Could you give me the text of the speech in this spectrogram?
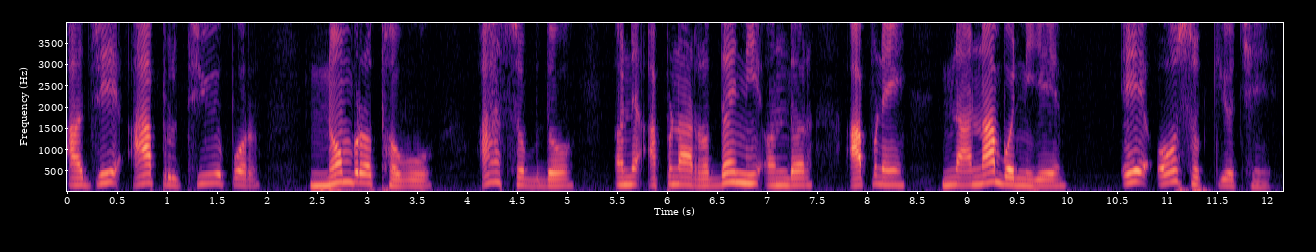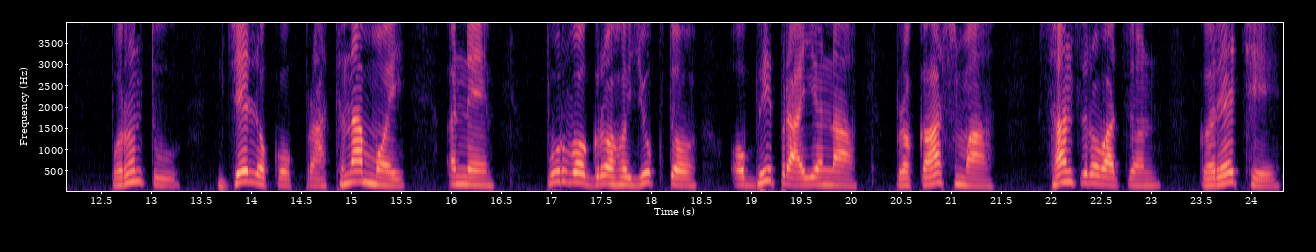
આજે આ પૃથ્વી પર નમ્ર થવું, આ શબ્દો અને આપણા હૃદયની અંદર આપણે નાના બનીએ એ અશક્ય છે. પરંતુ જે લોકો પ્રાર્થનામય અને પૂર્વગ્રહયુક્ત અભિપ્રાયના પ્રકાશમાં શાસ્ત્ર વાચન કરે છે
